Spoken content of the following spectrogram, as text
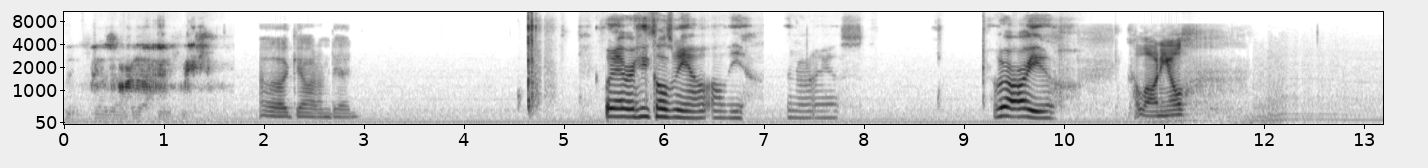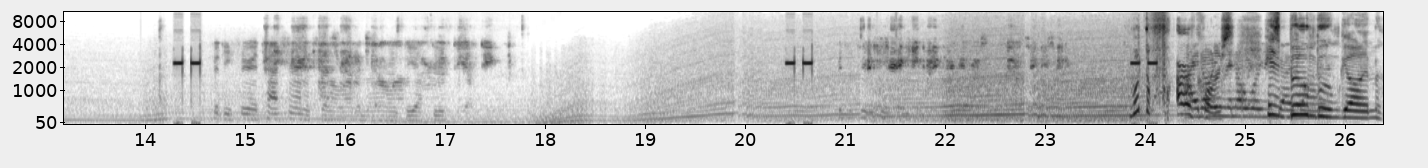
thanks for the information. Oh god, I'm dead. Whatever, he calls me out, I'll be. in don't know, I guess. Where are you? Colonial. 53 attachment on 1011 DFD. 53, What the fire I don't course? even know where His guys boom are. boom gun.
